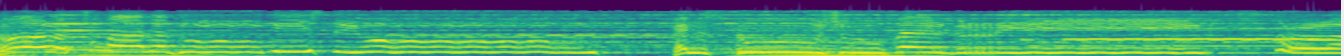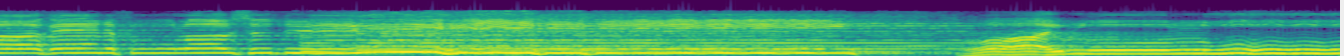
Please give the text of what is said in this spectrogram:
Holzmann, du bist jung, du schon Brief, lachen du als dich, Ai, Lulu.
